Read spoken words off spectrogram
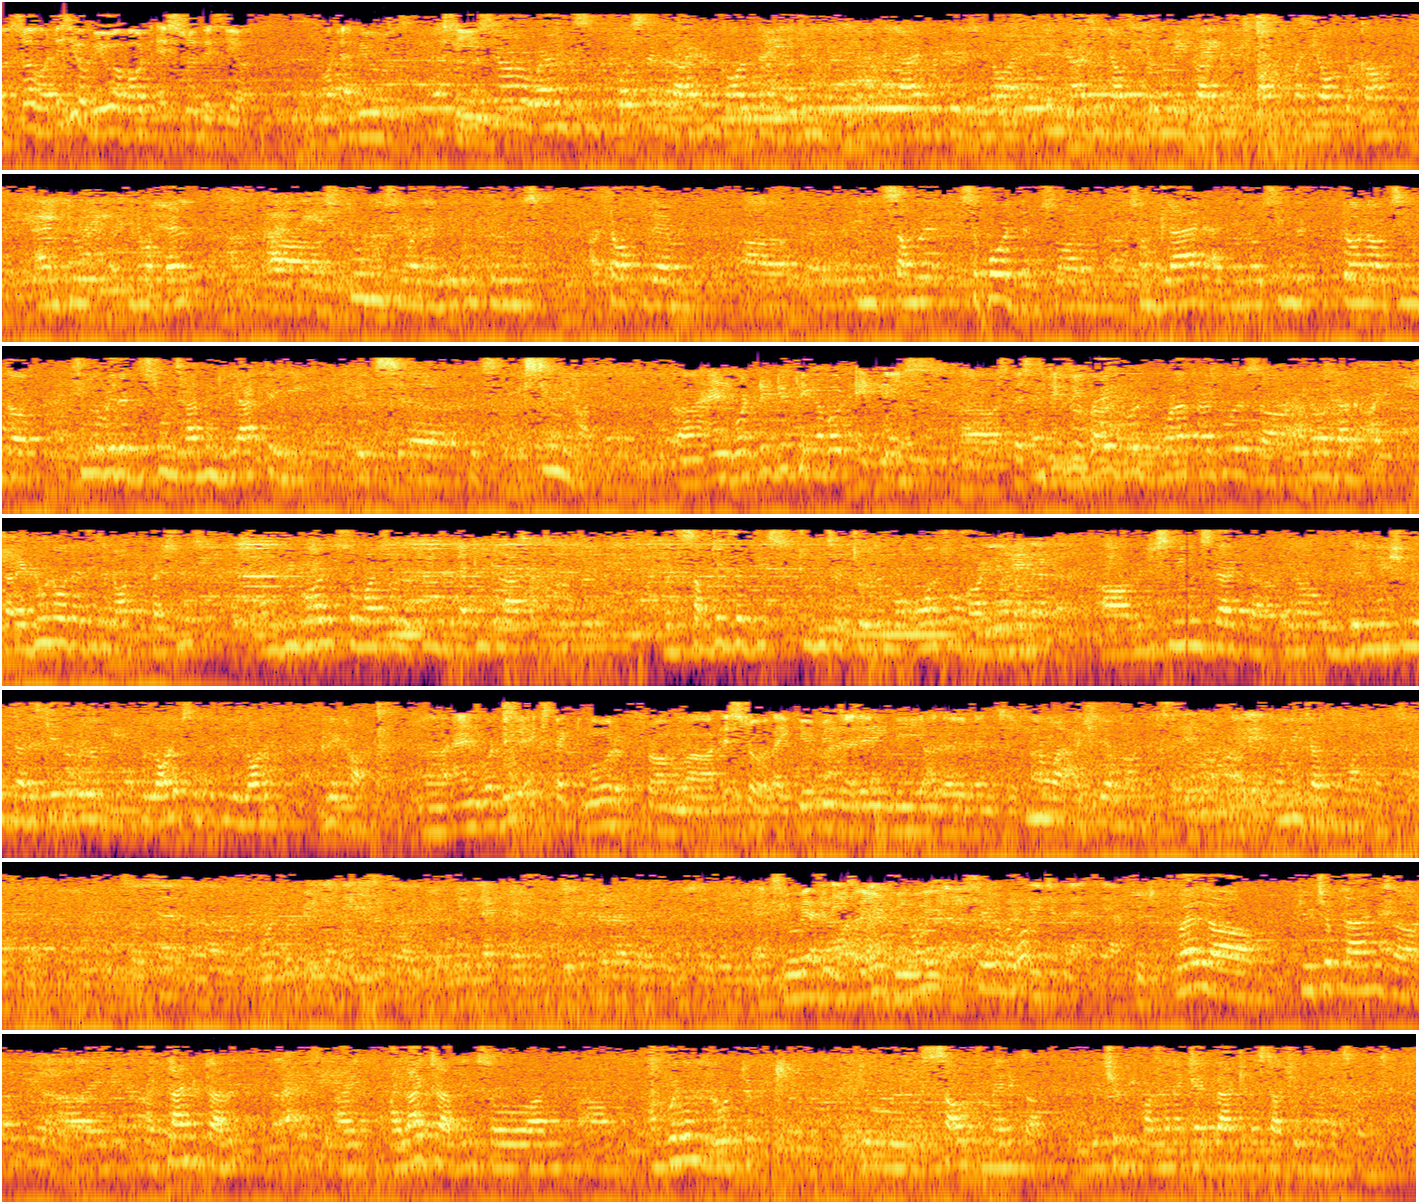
Uh, so what is your view about Estro this year? What have you seen? this year, well, this is the first time that I've been called for judging I'm because, you know, I think as a young filmmaker, I think it's part of my job to come and to, you know, help uh, students who are like making films, uh, talk to them, uh, in some way support them. So I'm, uh, so I'm glad and, you know, seeing the turnout, seeing the, seeing the way that the students have been reacting, it's, uh, it's extremely hard. Uh, and what did you think about entries, uh, specifically? these were very good. What I felt was, uh, you know, that I that I do know that these are not professionals, and we weren't so much so looking at the technical aspects of the film, but the subjects that these students had chosen were also hard hitting, uh, which just means that uh, you know we're a nation that is capable of, of a lot of sympathy, a lot of great heart. Uh, and what do you expect more from uh, Estro? Like you've been judging the other events. No, actually I'm not. Only judged one film. So, sir, uh, what would be the next uh, film that director or producer will be Next movie, I think, what are you You want doing? me to say Future. Well, uh, future plans, uh, I, I plan to travel. I, I like traveling, so I'm, um, I'm going on a road trip to South America, which should be fun when I get back and I start shooting my next film.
